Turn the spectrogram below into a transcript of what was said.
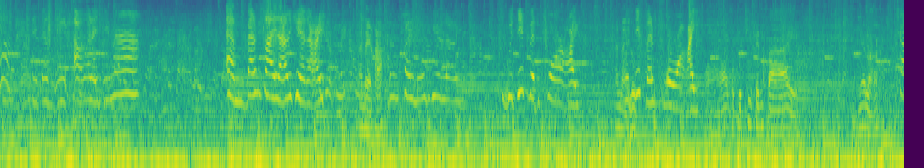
ว่าแต่จะมีเอาอะไรดีนะแอมเป็นไฟแล้วเขียนอะไรอันไหนคะเป็นไฟแล้วเขียนอะไรกูที่เป็นฟลายอันไหนกูลูกที่เป็นฟลายอ๋อสกุชชี่เฟรนช์ฟรายเนี่ยเหรอใช่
